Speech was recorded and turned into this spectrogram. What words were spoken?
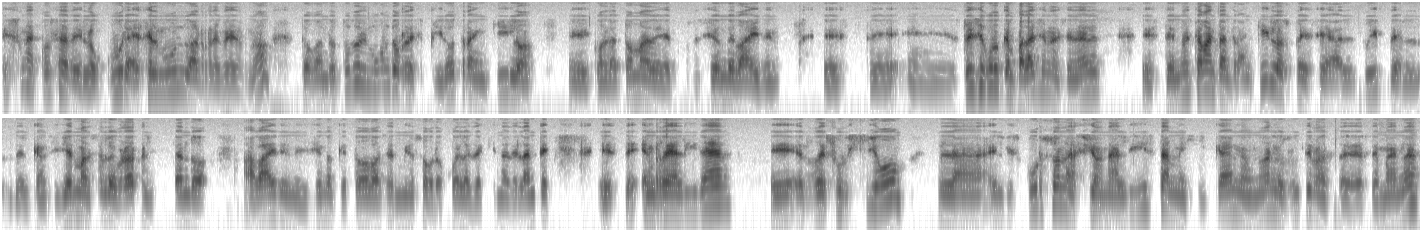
Es una cosa de locura, es el mundo al revés, ¿no? Cuando todo el mundo respiró tranquilo eh, con la toma de posesión de Biden, este, eh, estoy seguro que en Palacio Nacional este, no estaban tan tranquilos pese al tuit del, canciller Marcelo Ebrard felicitando a Biden y diciendo que todo va a ser mío sobre hojuelas de aquí en adelante. Este, en realidad eh, resurgió la, el discurso nacionalista mexicano, ¿no? En las últimas semanas,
